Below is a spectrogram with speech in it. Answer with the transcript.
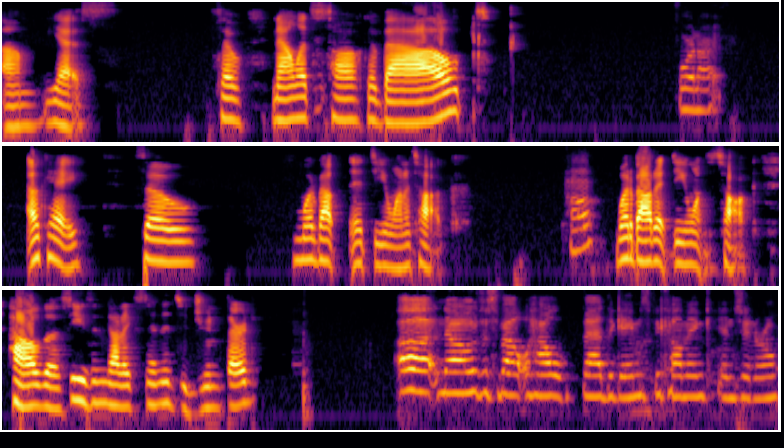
um yes. So now let's talk about Fortnite. okay. So what about it do you want to talk? Huh? What about it do you want to talk? How the season got extended to June 3rd? Uh, no, just about how bad the game's becoming in general.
